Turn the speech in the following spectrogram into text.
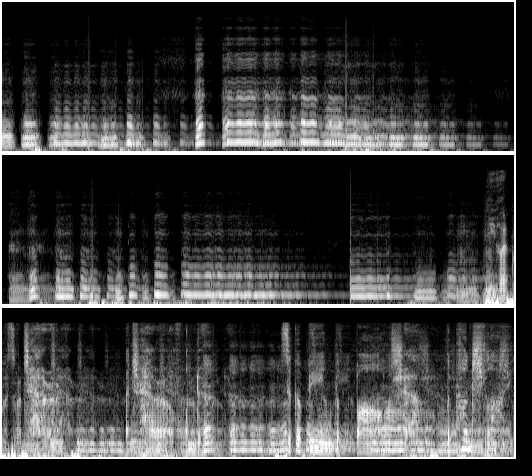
Mm-hmm. New York was a terror, a terror of wonder. Sick of being the bombshell, the punchline.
